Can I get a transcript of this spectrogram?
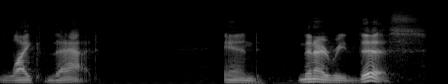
like that. And then i read this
